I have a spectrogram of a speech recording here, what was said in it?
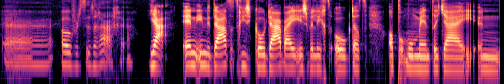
Eh, over te dragen. Ja, en inderdaad, het risico daarbij is wellicht ook dat op het moment dat jij een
